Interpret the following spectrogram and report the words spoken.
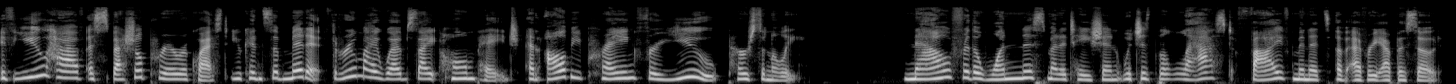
If you have a special prayer request, you can submit it through my website homepage and I'll be praying for you personally. Now for the oneness meditation, which is the last five minutes of every episode.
